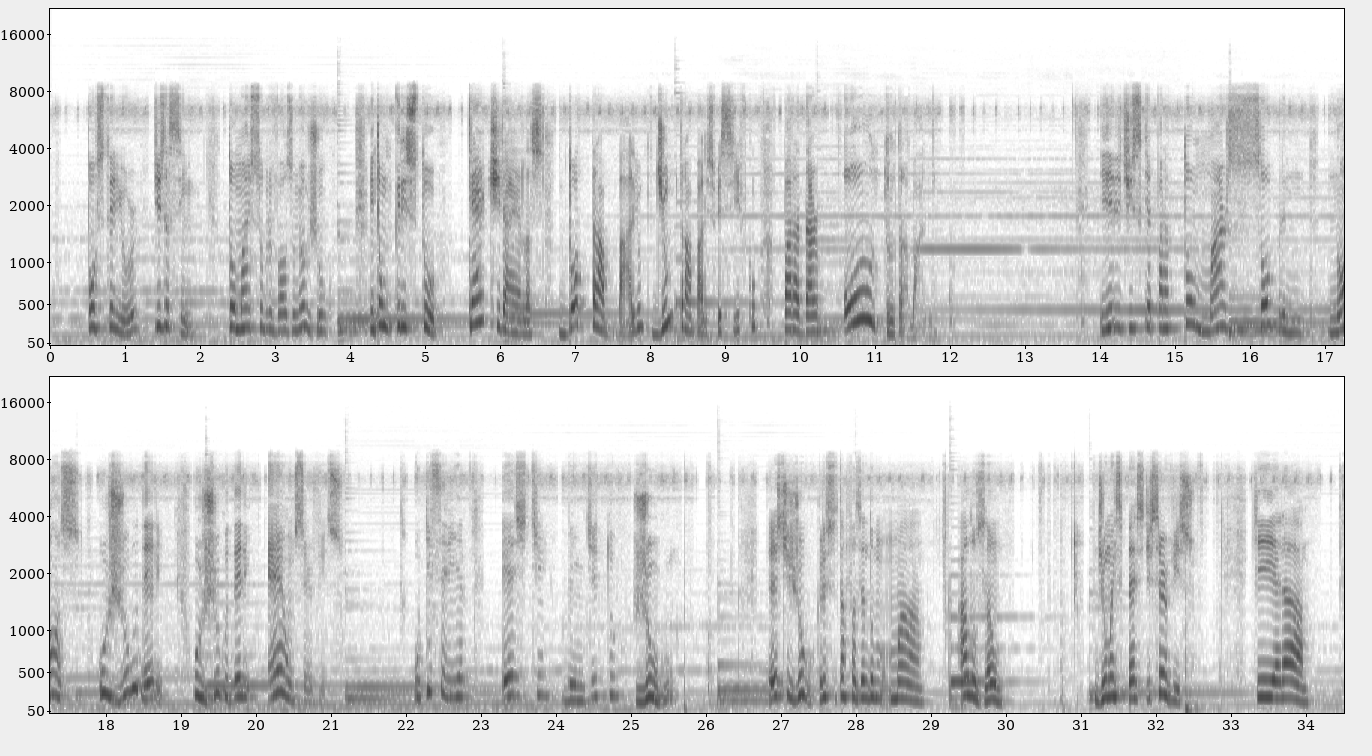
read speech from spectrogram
posterior, diz assim: Tomai sobre vós o meu jugo. Então Cristo quer tirar elas do trabalho, de um trabalho específico, para dar outro trabalho. E ele diz que é para tomar sobre nós o jugo dele. O jugo dele é um serviço. O que seria este bendito jugo? Este jugo, Cristo está fazendo uma alusão de uma espécie de serviço que era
